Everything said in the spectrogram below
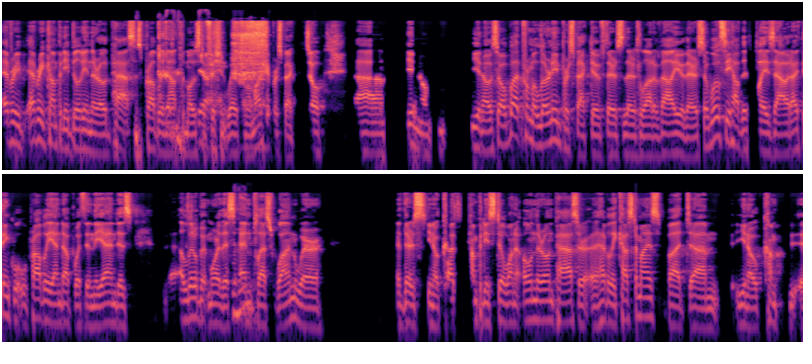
every every company building their own PaaS is probably not the most Yeah. efficient way from a market perspective. So, uh, you know, you know, so but from a learning perspective, there's there's a lot of value there. So we'll see how this plays out. I think what we'll probably end up with in the end is a little bit more this Mhm. n plus one where. There's, you know, companies still want to own their own PaaS or heavily customized, but um, you know, com- uh,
